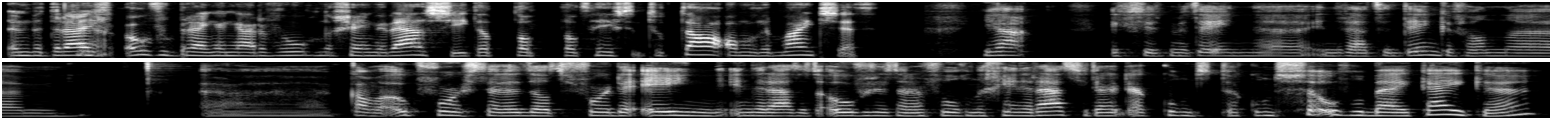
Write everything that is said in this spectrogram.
Een bedrijf overbrengen naar de volgende generatie, dat, dat, dat heeft een totaal andere mindset. Ja, ik zit meteen uh, inderdaad te denken van ehm, uh, kan me ook voorstellen dat voor de een inderdaad het overzet naar de volgende generatie, daar, daar, komt, daar komt zoveel bij kijken.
